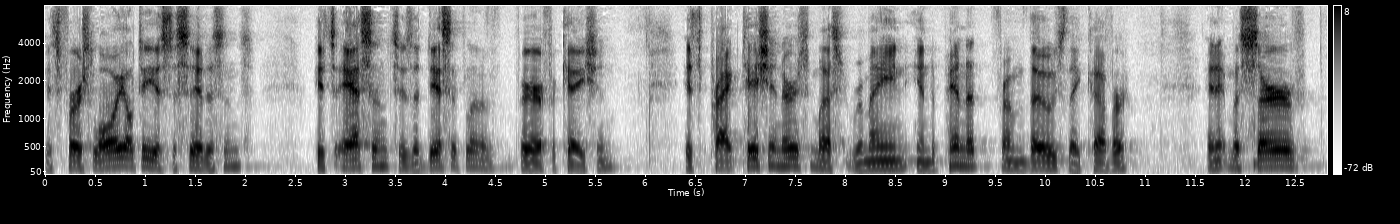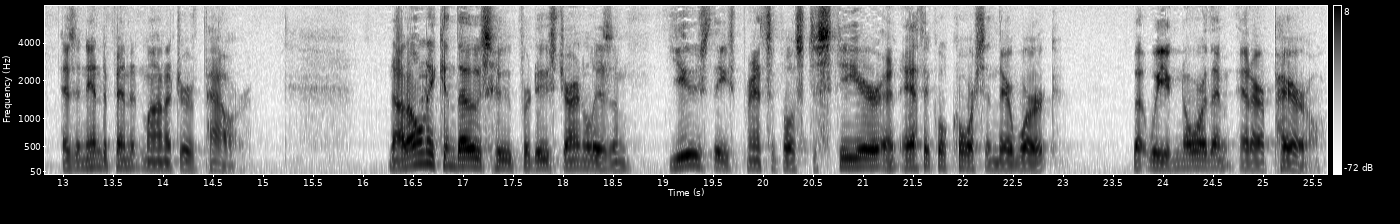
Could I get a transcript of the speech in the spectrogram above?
Its first loyalty is to citizens. Its essence is a discipline of verification. Its practitioners must remain independent from those they cover, and it must serve as an independent monitor of power. Not only can those who produce journalism use these principles to steer an ethical course in their work, but we ignore them at our peril.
